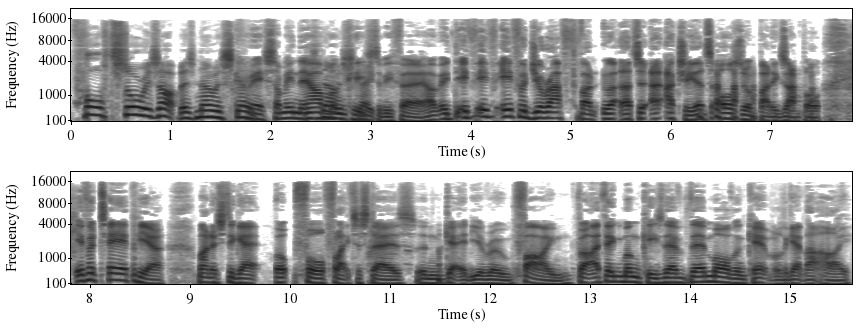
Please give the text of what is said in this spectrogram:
Fourth stories up. There's no escape. Chris, I mean, they There's are no monkeys, escape. to be fair. I mean, if, if, if a giraffe. That's a, uh, actually, that's also a bad example. If a tapir managed to get up four flights of stairs and get into your room, fine. But I think monkeys, they're, they're more than capable to get that high.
